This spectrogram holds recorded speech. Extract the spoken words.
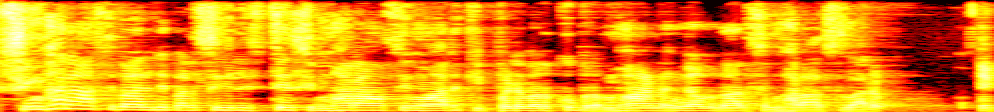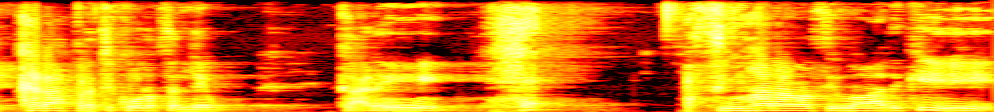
సింహరాశి వారిని పరిశీలిస్తే సింహరాశి వారికి ఇప్పటి వరకు బ్రహ్మాండంగా ఉన్నారు సింహరాశి వారు. ఎక్కడా ప్రతికూలత లేవు. కానీ సింహరాశి వారికి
